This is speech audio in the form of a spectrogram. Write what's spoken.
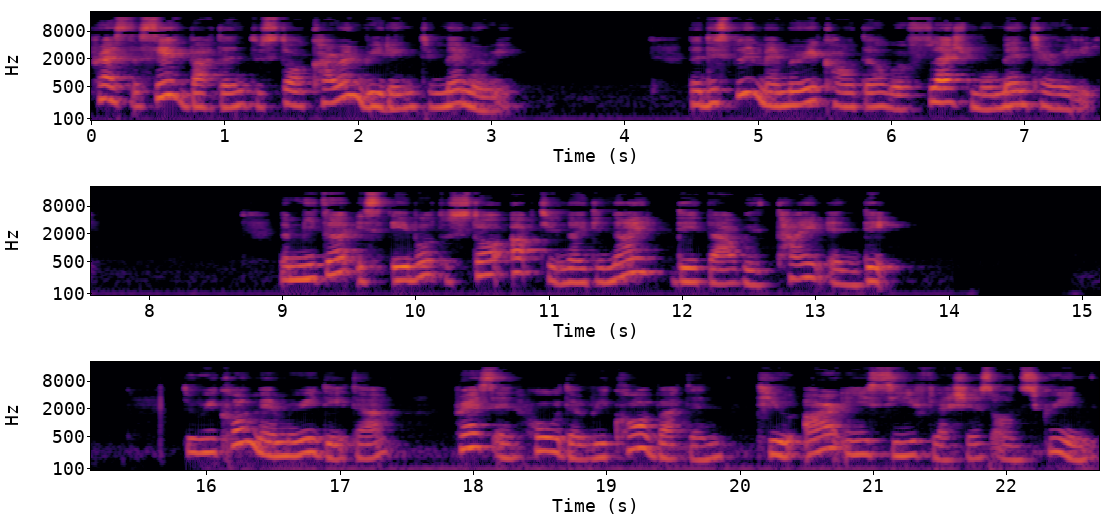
Press the save button to store current reading to memory. The display memory counter will flash momentarily. The meter is able to store up to 99 data with time and date. To recall memory data, press and hold the recall button till REC flashes on screen.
